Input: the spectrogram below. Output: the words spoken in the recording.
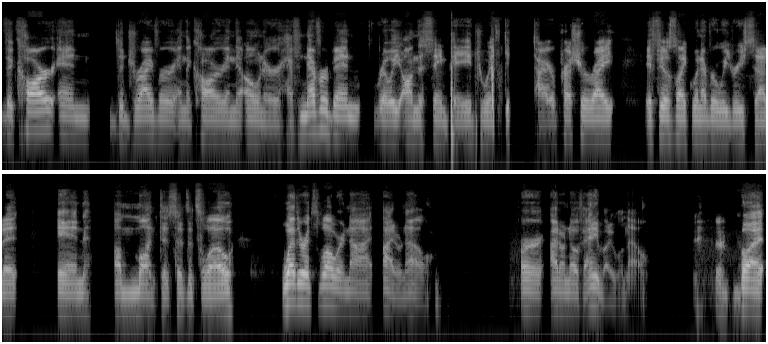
the car and the driver and the car and the owner have never been really on the same page with getting tire pressure right. It feels like whenever we reset it in a month, it says it's low. Whether it's low or not, I don't know. Or I don't know if anybody will know. but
